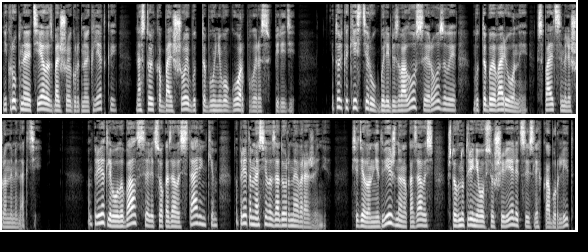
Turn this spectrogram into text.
некрупное тело с большой грудной клеткой, настолько большой, будто бы у него горб вырос впереди. И только кисти рук были безволосые, розовые, будто бы вареные, с пальцами, лишенными ногтей. Он приветливо улыбался, лицо казалось стареньким, но при этом носило задорное выражение. Сидел он недвижно, но казалось, что внутри него все шевелится и слегка бурлит,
